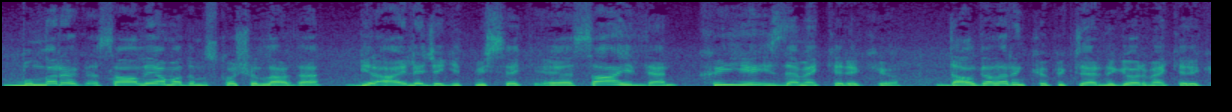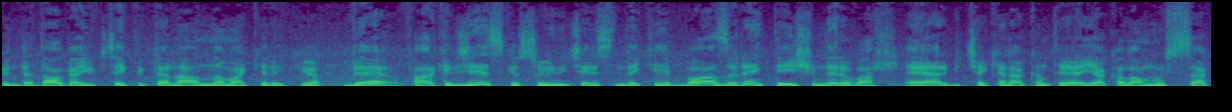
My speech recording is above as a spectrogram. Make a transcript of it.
bunları sağlayamadığımız koşullarda bir ailece gitmişsek e, sahilden kıyıyı izlemek gerekiyor. Dalgaların köpüklerini görmek gerekiyor. De- Dalga yüksekliklerini anlamak gerekiyor. Ve fark edeceğiz ki suyun içerisindeki bazı renk değişimleri var. Eğer bir çeken akıntıya yakalanmışsak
